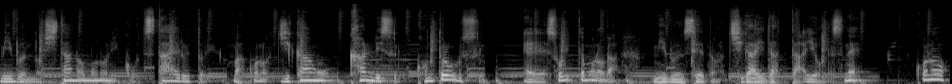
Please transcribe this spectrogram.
身分の下のものにこう伝えるという、まあ、この時間を管理するコントロールする、えー、そういったものが身分制度の違いだったようですね。この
